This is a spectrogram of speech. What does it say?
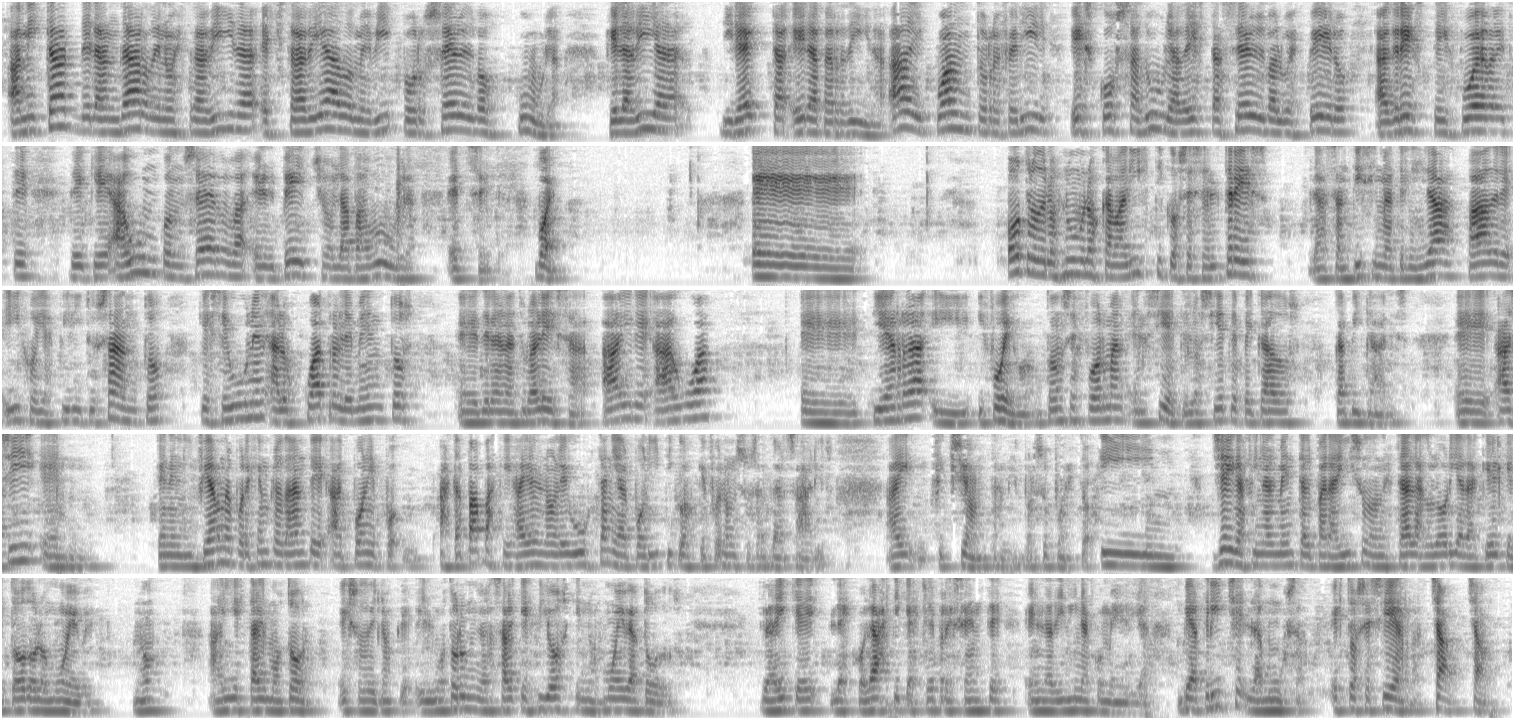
a mitad del andar de nuestra vida, extraviado me vi por selva oscura, que la vía directa era perdida. Ay, cuánto referir es cosa dura de esta selva, lo espero, agreste y fuerte, de que aún conserva el pecho, la pavura, etc. Bueno, eh, otro de los números cabalísticos es el 3, la Santísima Trinidad, Padre, Hijo y Espíritu Santo, que se unen a los cuatro elementos eh, de la naturaleza, aire, agua, eh, tierra y, fuego. Entonces forman el 7, los siete pecados capitales. allí en, en el infierno, por ejemplo, Dante pone hasta papas que a él no le gustan y a políticos que fueron sus adversarios. Hay ficción también, por supuesto. Y llega finalmente al paraíso donde está la gloria de aquel que todo lo mueve, ¿no? Ahí está el motor, eso de lo que el motor universal que es Dios que nos mueve a todos. De ahí que la escolástica esté presente en la Divina Comedia. Beatrice, la musa. Esto se cierra. Chao, chao.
